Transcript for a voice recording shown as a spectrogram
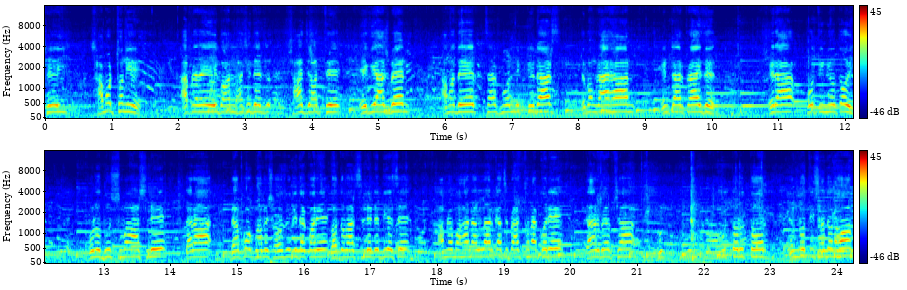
সেই সামর্থ্য নিয়ে আপনারা এই বনভাসীদের সাহায্যার্থে এগিয়ে আসবেন। আমাদের সার্ফ মল্লিক ট্রেডার্স এবং রায়হান এন্টারপ্রাইজের এরা প্রতিনিয়তই কোনো দুঃসময় আসলে তারা ব্যাপকভাবে সহযোগিতা করে। গতবার সিলেটে দিয়েছে আমরা মহান আল্লাহর কাছে প্রার্থনা করে তার ব্যবসা উ- উ- উত্তর উত্তর উন্নতি সাধন হোক।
